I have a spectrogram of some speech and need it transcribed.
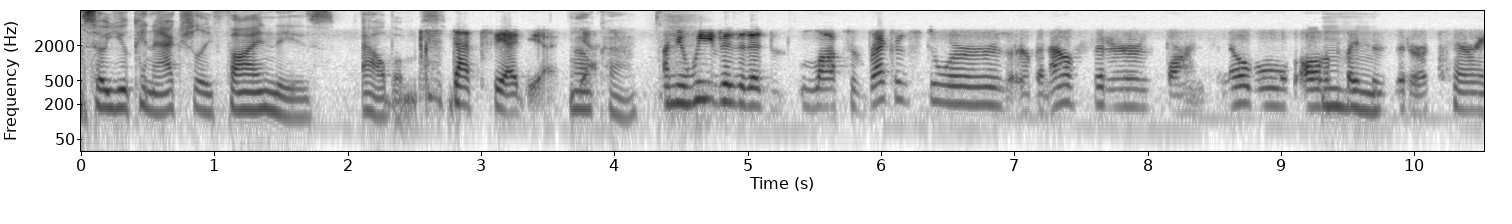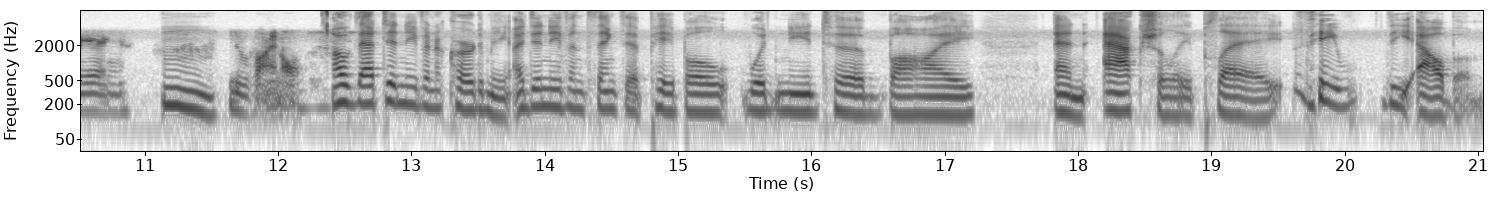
so you can actually find these albums. That's the idea. yes. Okay. I mean, we visited lots of record stores, Urban Outfitters, Barnes and Nobles, all the Mhm. places that are carrying Mm. new vinyl. Oh, that didn't even occur to me. I didn't even think that people would need to buy and actually play the the album.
